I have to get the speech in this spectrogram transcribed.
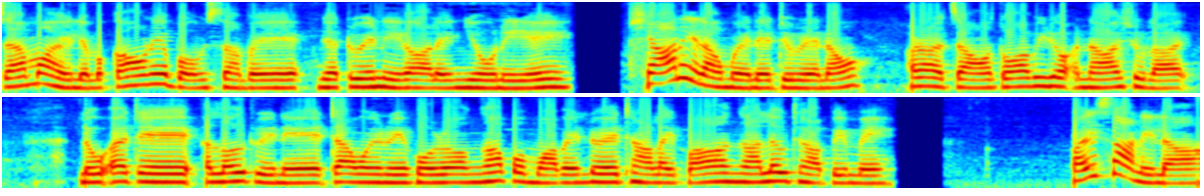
ကျမ်းမာရေးလည်းမကောင်းတဲ့ပုံစံပဲ။မျက်တွင်းတွေကလည်းညိုနေတယ်။ဖျားနေတော့မယ်နဲ့တူတယ်နော်။အဲ့ဒါကြောင့်သွားပြီးတော့အနားယူလိုက်။လိုအပ်တဲ့အလုပ်တွေနဲ့တာဝန်တွေကိုတော့ငါ့ပုံမှာပဲလွှဲထားလိုက်ပါငါလုပ်ထားပေးမယ်။ဘိုက်စာနေလား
